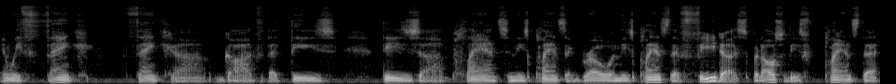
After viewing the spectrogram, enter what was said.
and we thank thank uh, God that these these uh, plants and these plants that grow and these plants that feed us, but also these plants that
